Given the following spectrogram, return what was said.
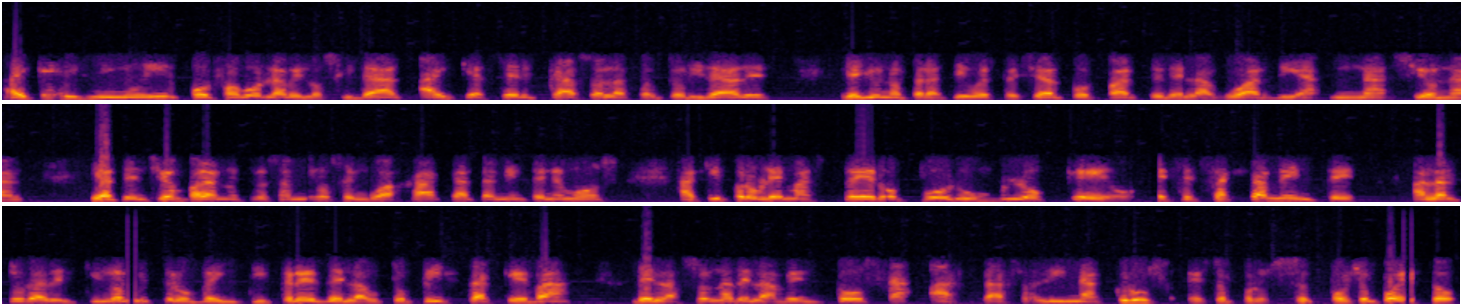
Hay que disminuir, por favor, la velocidad, hay que hacer caso a las autoridades y hay un operativo especial por parte de la Guardia Nacional. Y atención para nuestros amigos en Oaxaca, también tenemos aquí problemas, pero por un bloqueo. Es exactamente a la altura del kilómetro 23 de la autopista que va de la zona de la Ventosa hasta Salina Cruz, esto por, supuesto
